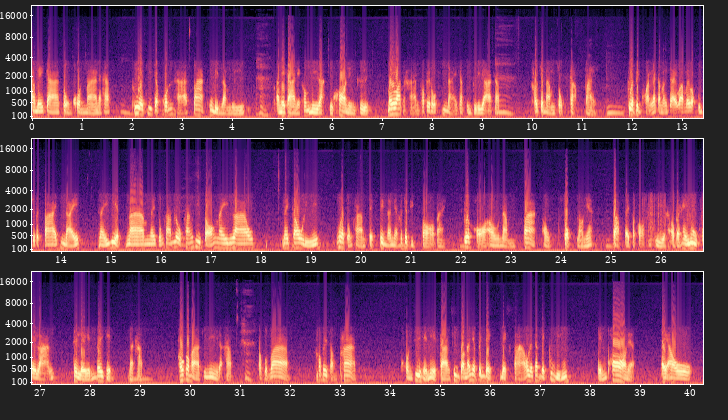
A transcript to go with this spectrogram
อเมริกาส่งคนมานะครับอืมเพื่อที่จะค้นหาซากเครื่องบินลำนี้ค่ะอเมริกาเนี่ยเขามีหลักอยู่ข้อหนึ่งคือ ไม่ว่าทหารเขาไปรบที่ไหนครับคุณปิริยาครับอ่าเขาจะนำศพกลับไปอืมเพื่อเป็นขวัญและกำลังใจว่าไม่ว่าคุณจะไปตายที่ไหน ในเวียดนาม ในสงครามโลกครั้งที่สองในลาว ในเกาหลี เมื่อสงครามเสร็จสิ้นแล้วเนี่ยเขาจะติดต่อไป เพื่อขอเอานำซากเอาศพเหล่านี้กลับไปประกอบพิธีเอาไปให้ลูกให้หลาน ให้เหลนได้เห็นนะครับ เขาก็มาที่นี่นะครับ ค่ะ ปรากฏว่าเขาไปสัมภาษณ์ คนที่เห็นเหตุการณ์ซึ่งตอนนั้นยังเป็นเด็กเด็กสาวเลยครับ เด็กผู้หญิง เห็นพ่อเนี่ย ไปเอา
